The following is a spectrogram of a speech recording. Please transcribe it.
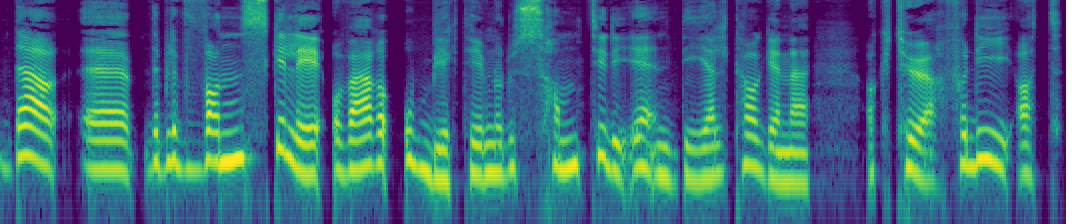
der eh, det blir vanskelig å være objektiv når du samtidig er en deltakende aktør, fordi at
